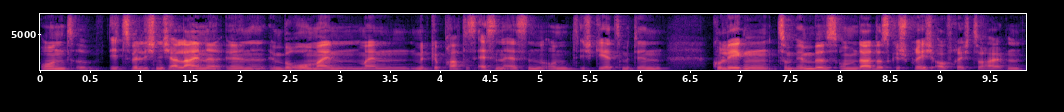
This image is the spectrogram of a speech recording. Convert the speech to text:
Und äh, jetzt will ich nicht alleine in, im Büro mein, mein mitgebrachtes Essen essen und ich gehe jetzt mit den Kollegen zum Imbiss, um da das Gespräch aufrechtzuerhalten.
